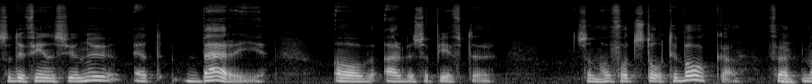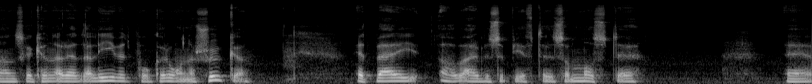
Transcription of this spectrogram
Så det finns ju nu ett berg av arbetsuppgifter som har fått stå tillbaka för att mm. man ska kunna rädda livet på coronasjuka. Ett berg av arbetsuppgifter som måste eh,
